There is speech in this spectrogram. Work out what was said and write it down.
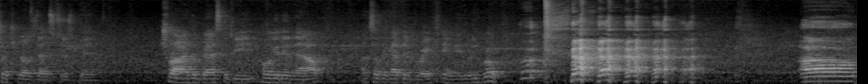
church girls that's just been trying their best to be holier than thou until they got their break and they really broke. um,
